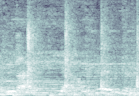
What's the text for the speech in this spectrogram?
do that. Yeah.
